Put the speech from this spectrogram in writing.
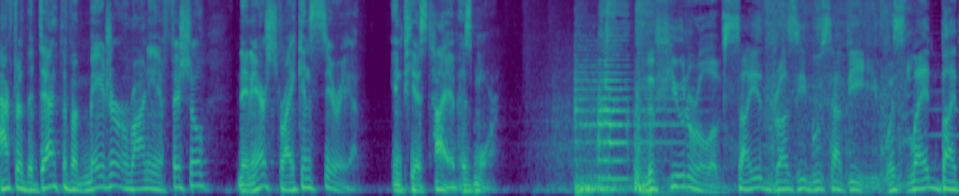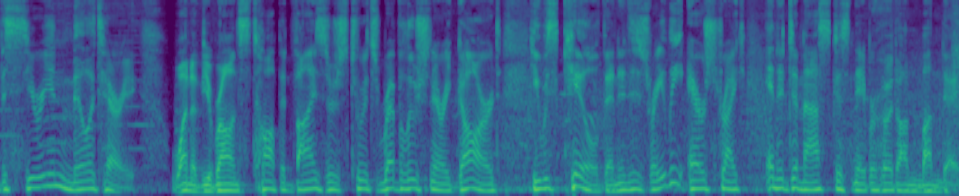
after the death of a major Iranian official in an airstrike in Syria. NPS Tayeb has more. The funeral of Sayed Razi Mousavi was led by the Syrian military. One of Iran's top advisors to its Revolutionary Guard, he was killed in an Israeli airstrike in a Damascus neighborhood on Monday.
